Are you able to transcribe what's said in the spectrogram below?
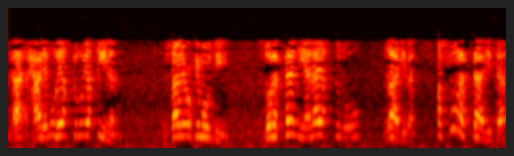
الحالة الأولى يقتل يقينا. يسارع في موته. الصورة الثانية لا يقتل غالبا. الصورة الثالثة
